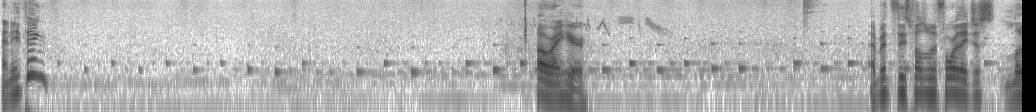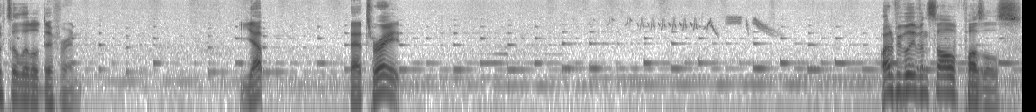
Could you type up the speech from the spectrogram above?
Anything? Oh, right here. I've been through these puzzles before, they just looked a little different. Yep. That's right. Why do people even solve puzzles?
